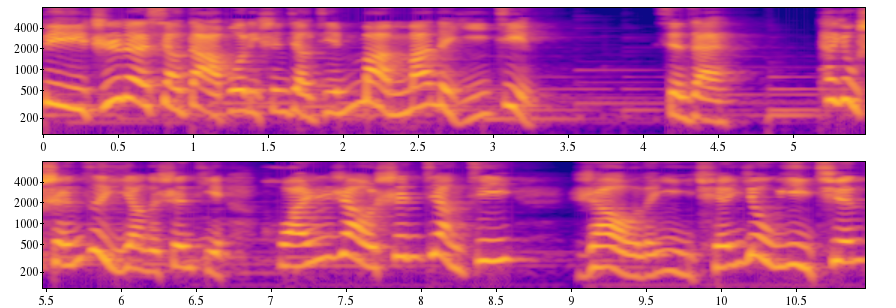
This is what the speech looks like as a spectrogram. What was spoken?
笔直的向大玻璃升降机慢慢的移近。现在，他用绳子一样的身体环绕升降机绕了一圈又一圈，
